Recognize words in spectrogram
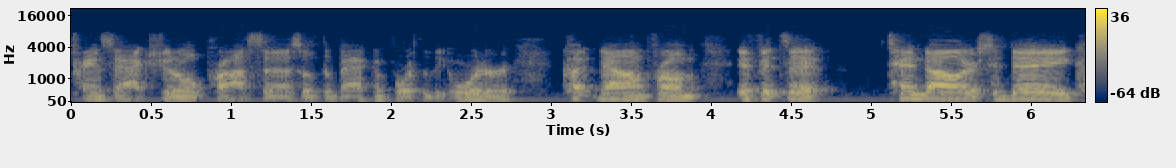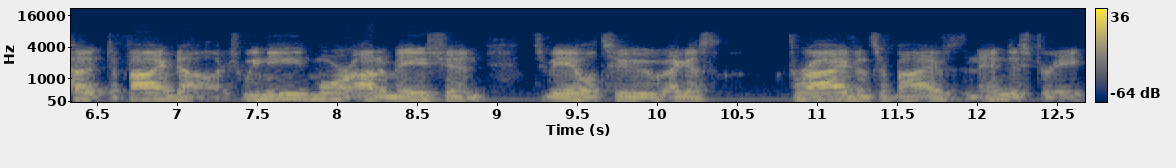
transactional process of the back and forth of the order cut down from if it's at $10 today, cut it to $5. We need more automation to be able to, I guess, thrive and survive as an industry.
